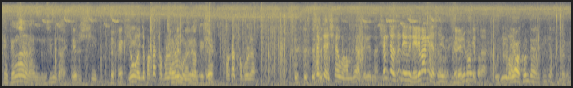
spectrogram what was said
그냥 100만 원 아니면 넘습니다. 110. 110. 영호 이제 바깥 타볼래? 저는 뭐 110. 바깥 타볼래? 생자에 체험 한번 해야 되겠네. 생자 근데 이거 내리막이라서. 내리막이다. 어디가? 야 근데 이게 내리면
